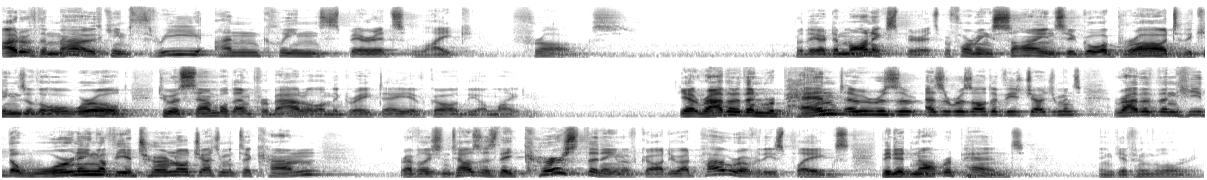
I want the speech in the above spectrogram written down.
out of the mouth came three unclean spirits like frogs. For they are demonic spirits, performing signs who go abroad to the kings of the whole world to assemble them for battle on the great day of God the Almighty. Yet rather than repent as a result of these judgments, rather than heed the warning of the eternal judgment to come, Revelation tells us they cursed the name of God who had power over these plagues. They did not repent and give him glory.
